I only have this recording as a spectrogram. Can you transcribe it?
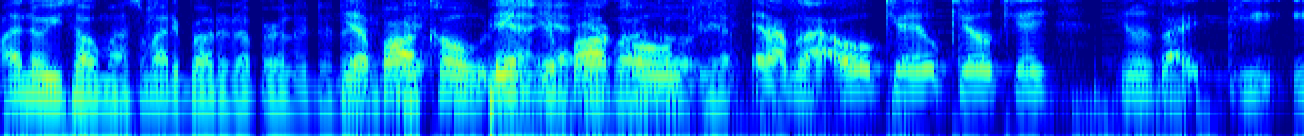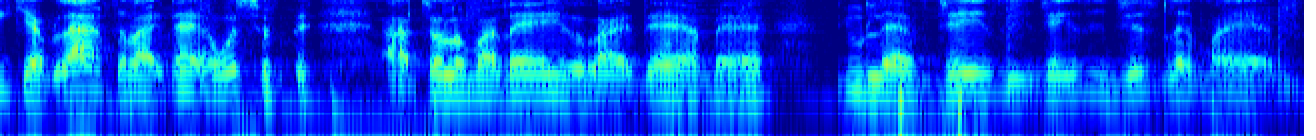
I know you talking about. Somebody brought it up earlier today. Yeah, barcode. Yeah, Yeah, yeah, yeah, barcodes. barcode, yeah. And I'm like, okay, okay, okay. He was like, he, he kept laughing like, damn, what's your I told him my name. He was like, damn, man, you left Jay Z. Jay Z just left Miami.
